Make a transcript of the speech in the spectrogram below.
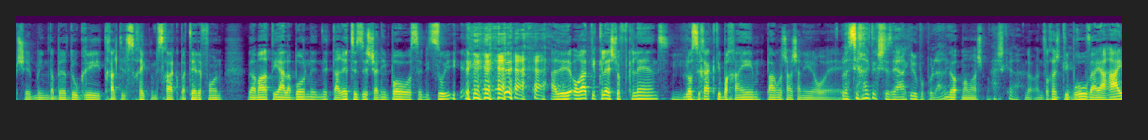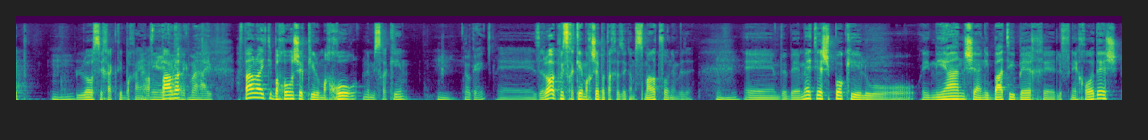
שאם נדבר דוגרי, התחלתי לשחק במשחק בטלפון, ואמרתי, יאללה, בוא נ- נתרץ את זה שאני פה עושה ניסוי. אז הורדתי Clash of Clans, לא שיחקתי בחיים, פעם ראשונה שאני רואה... לא שיחקת כשזה היה כאילו פופולרי? לא, ממש לא. אשכרה. לא, אני זוכר שדיברו והיה הייפ, לא שיחקתי בחיים. אני הייתי לא- חלק מההייפ. אף פעם לא הייתי בחור שכאילו מכור למשחקים. אוקיי. אה, זה לא רק משחקי מחשב בתכל'ס, זה גם סמארטפונים וזה. אה, ובאמת יש פה כאילו עניין שאני באתי בערך אה, לפני חודש,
